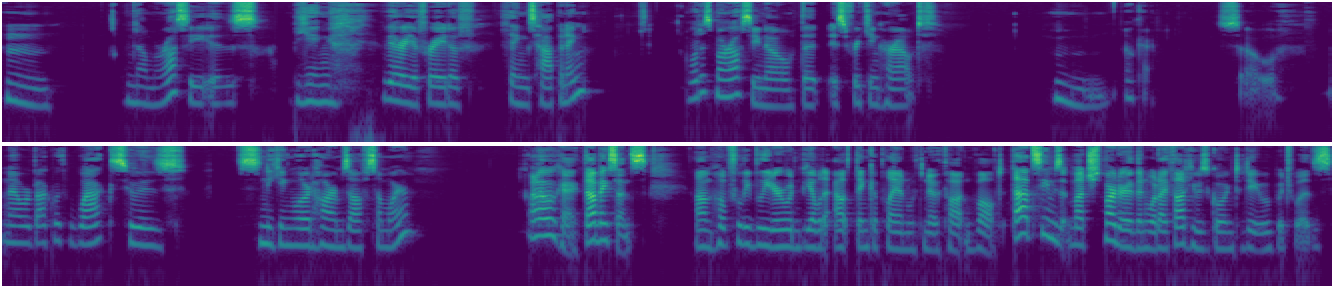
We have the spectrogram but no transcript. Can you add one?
Hmm. Now Marasi is being very afraid of things happening. What does Marasi know that is freaking her out? Hmm, okay. So, now we're back with Wax, who is sneaking Lord Harms off somewhere. Oh, okay, that makes sense. Um, hopefully Bleeder wouldn't be able to outthink a plan with no thought involved. That seems much smarter than what I thought he was going to do, which was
